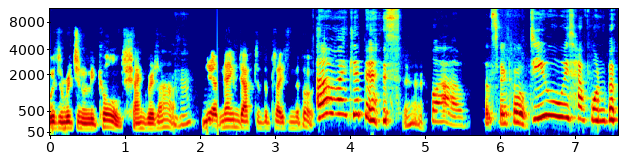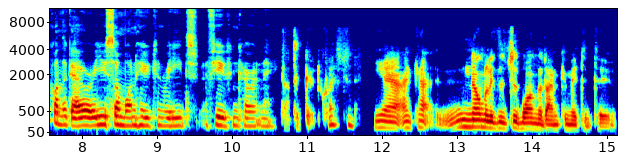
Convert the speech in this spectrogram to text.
was originally called Shangri La. Mhm. Yeah, named after the place in the book. Oh my goodness! Yeah. Wow, that's so cool. Do you always have one book on the go, or are you someone who can read a few concurrently? That's a good question. Yeah, I can't. Normally, there's just one that I'm committed to.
